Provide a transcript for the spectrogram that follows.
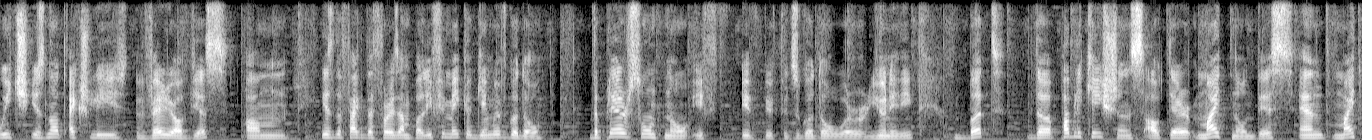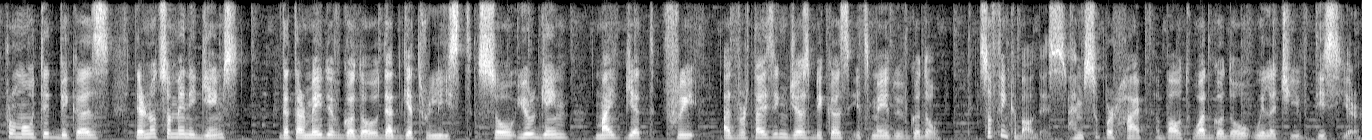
which is not actually very obvious, um, is the fact that, for example, if you make a game with Godot, the players won't know if, if, if it's Godot or Unity, but the publications out there might know this and might promote it because there are not so many games that are made with Godot that get released. So your game might get free advertising just because it's made with Godot. So think about this. I'm super hyped about what Godot will achieve this year.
